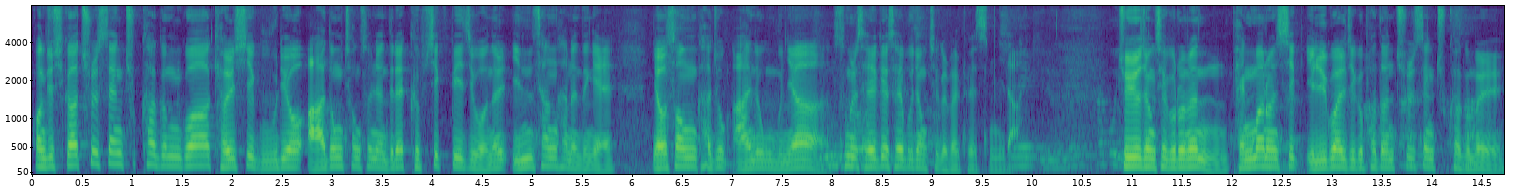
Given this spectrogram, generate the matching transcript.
광주시가 출생 축하금과 결식 우려 아동 청소년들의 급식비 지원을 인상하는 등의 여성 가족 안용 분야 23개 세부 정책을 발표했습니다. 주요 정책으로는 100만 원씩 일괄 지급하던 출생 축하금을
